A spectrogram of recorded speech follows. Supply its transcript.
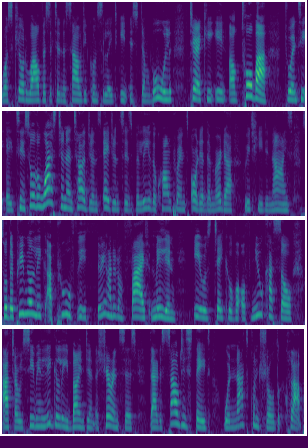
was killed while visiting the Saudi consulate in Istanbul, Turkey in October 2018. So the Western intelligence agencies believe the Crown Prince ordered the murder, which he denies. So the Premier League approved the 305 million EU's takeover of Newcastle after receiving legally binding assurances that the Saudi state will not control the club.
